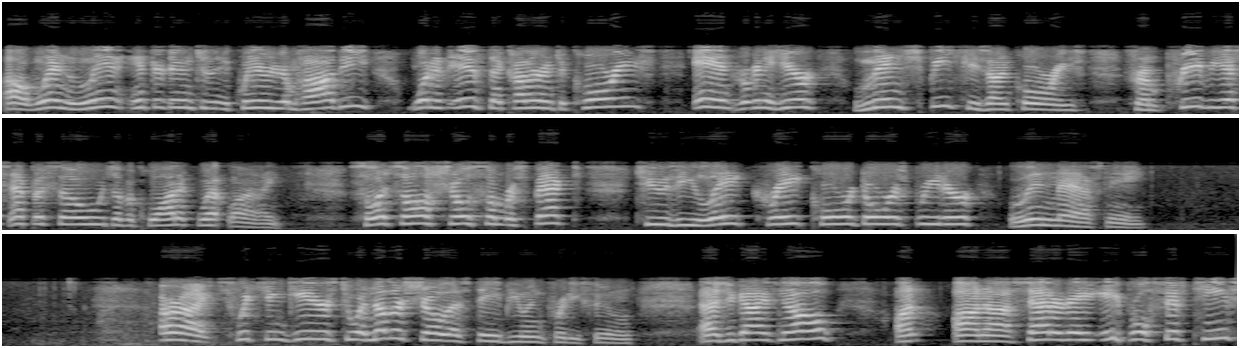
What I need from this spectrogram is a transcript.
uh, when Lynn entered into the aquarium hobby, what it is that got her into Corys, and we're going to hear Lynn's speeches on Corys from previous episodes of Aquatic Wetline. So let's all show some respect to the late great Corydoras breeder, Lynn Masney. Alright, switching gears to another show that's debuting pretty soon. As you guys know, on on uh, Saturday, April 15th,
